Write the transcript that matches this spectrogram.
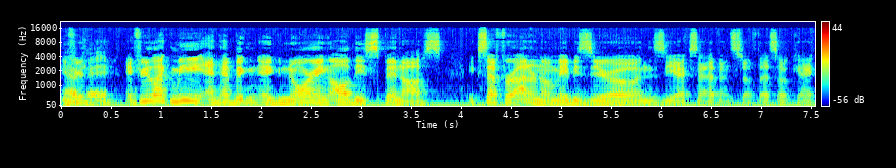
If Okay. You're, if you're like me and have been ignoring all these spin-offs, except for I don't know, maybe Zero and ZXF and stuff, that's okay.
